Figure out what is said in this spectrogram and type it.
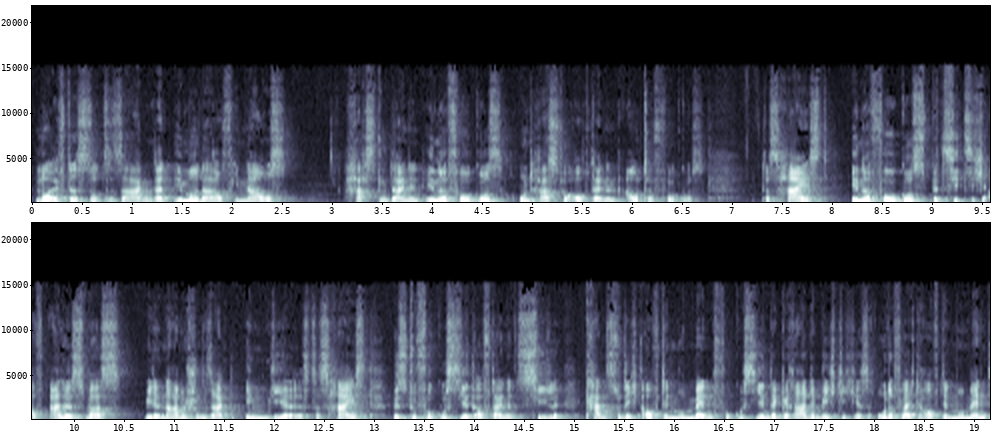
läuft es sozusagen dann immer darauf hinaus, hast du deinen Inner Fokus und hast du auch deinen Outer Fokus. Das heißt, Inner Fokus bezieht sich auf alles, was wie der Name schon sagt, in dir ist. Das heißt, bist du fokussiert auf deine Ziele? Kannst du dich auf den Moment fokussieren, der gerade wichtig ist? Oder vielleicht auch auf den Moment,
